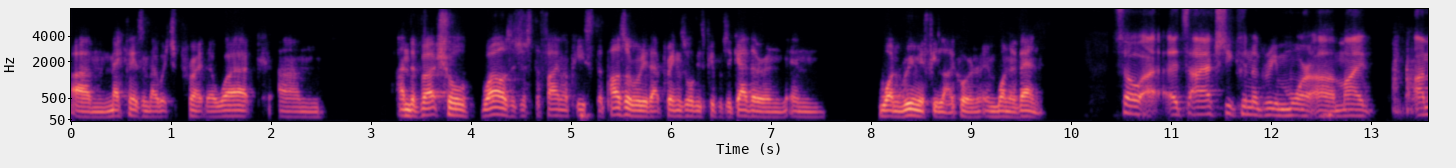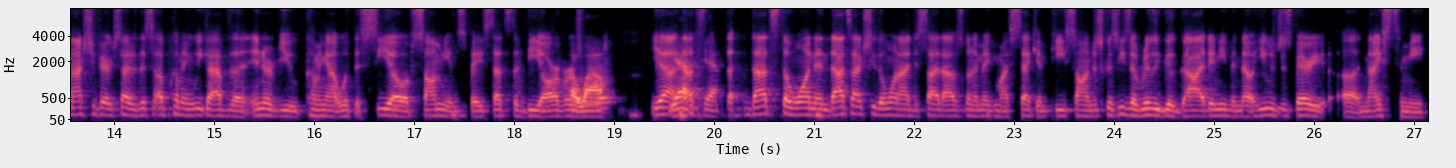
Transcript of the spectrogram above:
um, mechanism by which to promote their work. Um, and the virtual worlds are just the final piece of the puzzle, really, that brings all these people together in, in one room, if you like, or in, in one event. So uh, it's I actually couldn't agree more. Uh, my I'm actually very excited. This upcoming week, I have the interview coming out with the CEO of Somnium Space. That's the VR oh, virtual. Oh, wow. Yeah, yeah, that's yeah. Th- that's the one, and that's actually the one I decided I was going to make my second piece on, just because he's a really good guy. I didn't even know he was just very uh, nice to me.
